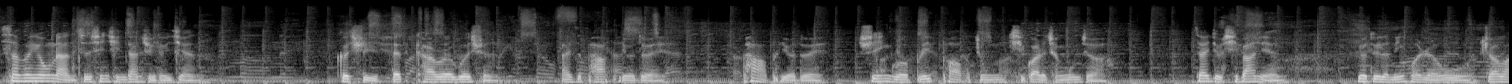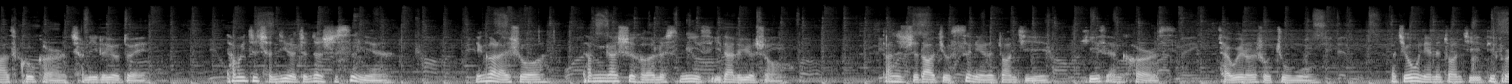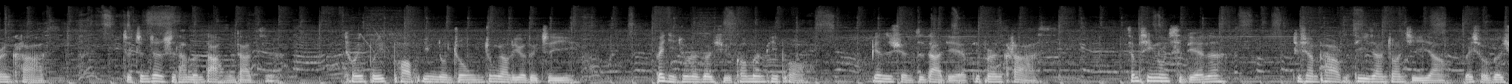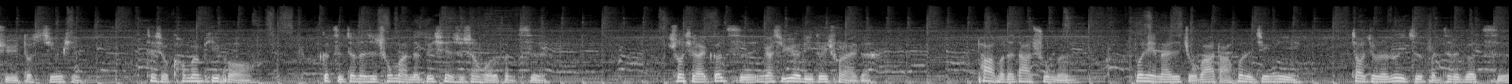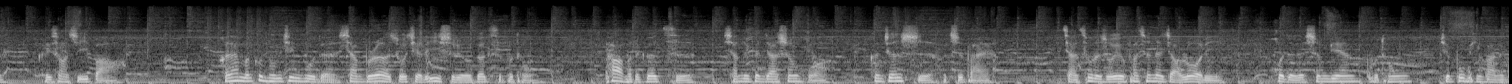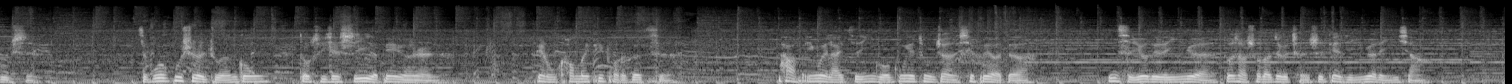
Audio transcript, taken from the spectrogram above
三分慵懒之心情单曲推荐，歌曲《Bad Cover Version》来自 Pop 乐队。Pop 乐队是英国 Britpop 中奇怪的成功者。在1978年，乐队的灵魂人物 Jarvis Cocker 成立了乐队。他们一直沉寂了整整十四年。严格来说，他们应该适合 The Smiths 一代的乐手。但是直到94年的专辑《His and Hers》才为人所注目。而95年的专辑《Different Class》这真正是他们大红大紫，成为 Britpop 运动中重要的乐队之一。背景中的歌曲《Common People》便是选自大碟《Different Class》。怎么形容此碟呢？就像 Pop 第一张专辑一样，每首歌曲都是精品。这首《Common People》歌词真的是充满了对现实生活的讽刺。说起来，歌词应该是阅历堆出来的。Pop 的大叔们多年来在酒吧打混的经历，造就了睿智讽刺的歌词，可以算是一宝。和他们共同进步的，像 Blur 所写的意识流歌词不同，Pop 的歌词相对更加生活、更真实和直白，讲述了所有发生在角落里或者在身边普通却不平凡的故事。只不过故事的主人公都是一些失意的边缘人，变容《Common People》的歌词。Pop 因为来自英国工业重镇谢菲尔德，因此乐队的音乐多少受到这个城市电子音乐的影响。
